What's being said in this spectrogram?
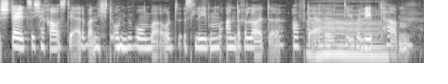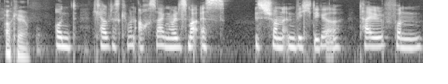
stellt sich heraus, die Erde war nicht unbewohnbar und es leben andere Leute auf der Erde, die Ah. überlebt haben. Okay. Und ich glaube, das kann man auch sagen, weil das es ist schon ein wichtiger Teil von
